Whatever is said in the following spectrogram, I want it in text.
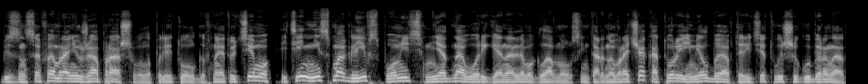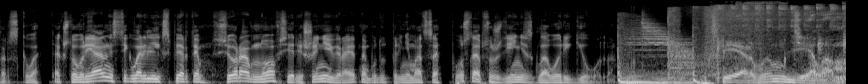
Бизнес ФМ ранее уже опрашивала политологов на эту тему, и те не смогли вспомнить ни одного регионального главного санитарного врача, который имел бы авторитет выше губернаторского. Так что в реальности, говорили эксперты, все равно все решения, вероятно, будут приниматься после обсуждения с главой региона. Первым делом.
